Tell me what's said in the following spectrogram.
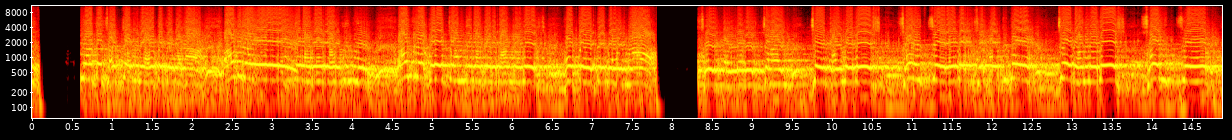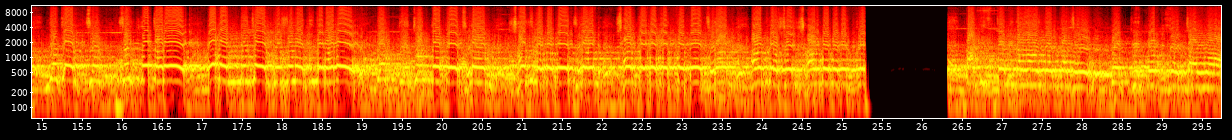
বাংলাদেশ জঙ্গিরা হতে দেবো না আমরা জঙ্গিবাদের রাজনীতি আমরা করে জঙ্গিবাদের বাংলাদেশ হতে দেব না সেই বাংলাদেশ চাই যে বাংলাদেশ শহীদের অবশ্যই গঠিত যে বাংলাদেশ শহীদের নিজের সিগনেচারে এবং নিজের ঘোষণা দিতে ভাবে মুক্তিযুদ্ধ পেয়েছিলাম স্বাধীনতা পেয়েছিলাম সার্বভৌমত্ব পেয়েছিলাম আমরা সেই সার্বভৌমত্ব পাকিস্তানি দালালদের কাছে, বিক্রি করতে চাই না।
